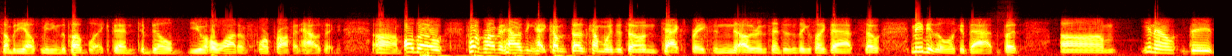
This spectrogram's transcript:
somebody else meaning the public, than to build you a whole lot of for-profit housing. Um, although for-profit housing ha- comes, does come with its own tax breaks and other incentives and things like that, so maybe they'll look at that. But um, you know, the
